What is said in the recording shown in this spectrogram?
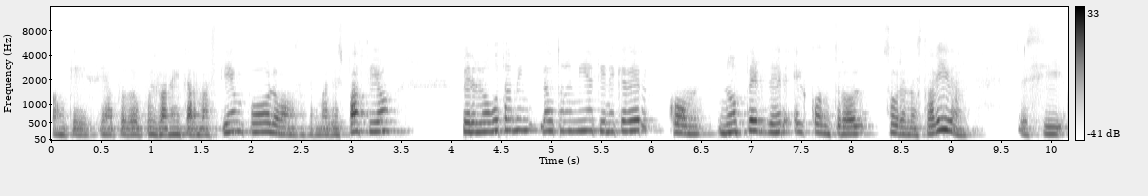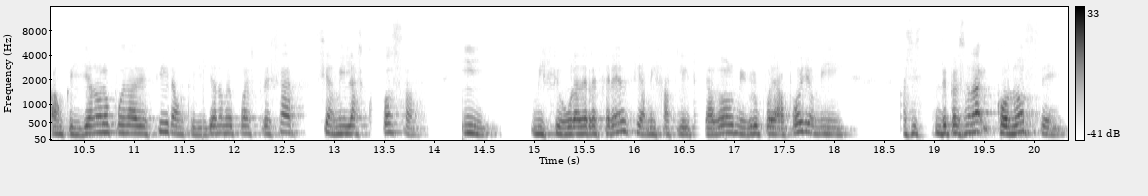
aunque sea todo, pues va a necesitar más tiempo, lo vamos a hacer más despacio, pero luego también la autonomía tiene que ver con no perder el control sobre nuestra vida. Entonces, si, aunque yo ya no lo pueda decir, aunque yo ya no me pueda expresar, si a mí las cosas y mi figura de referencia, mi facilitador, mi grupo de apoyo, mi asistente personal conoce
